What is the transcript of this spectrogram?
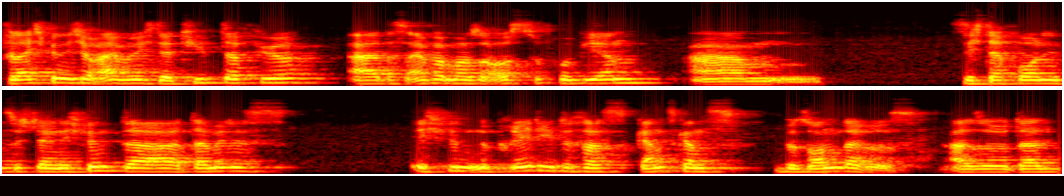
vielleicht bin ich auch einfach nicht der Typ dafür, äh, das einfach mal so auszuprobieren. Ähm, sich da vorne hinzustellen. Ich finde, da, damit ist, ich finde, eine Predigt ist was ganz, ganz Besonderes. Also da,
